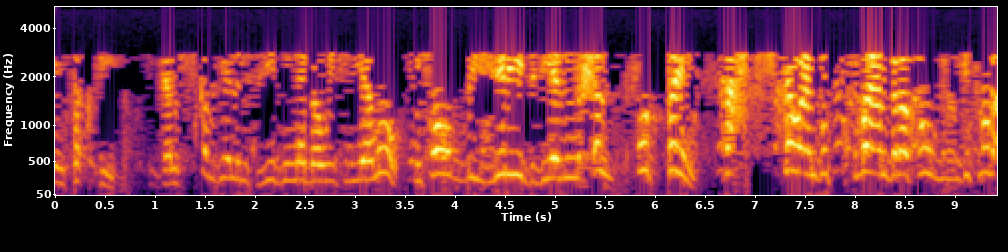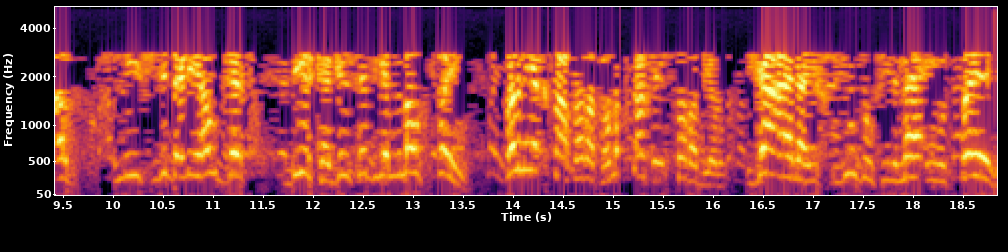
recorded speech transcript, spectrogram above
من سقفه. كان السقف ديال المسجد النبوي في اليمو يصوب بالجريد ديال النخل والطين تحت الشتاء وعنده الصباع عند راسو قلت له الأرض اللي يسجد عليها ودار بيركة جلسة ديال الماء والطين فلم يقطع صلاته ما قطعش الصلاه ديالو جعل يسجد في الماء والطين.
